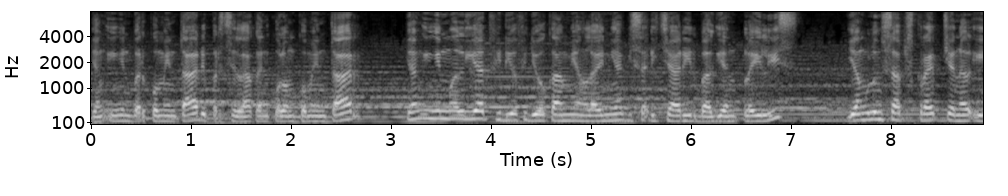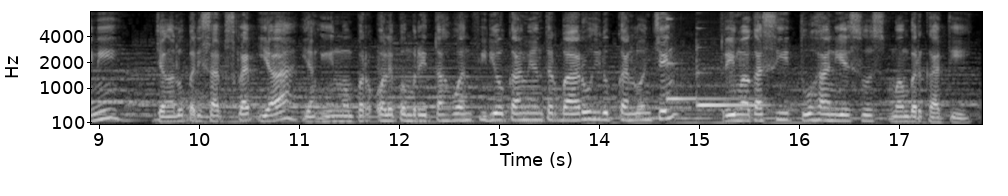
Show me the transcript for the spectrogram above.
Yang ingin berkomentar, dipersilakan kolom komentar. Yang ingin melihat video-video kami yang lainnya bisa dicari di bagian playlist. Yang belum subscribe channel ini, jangan lupa di subscribe ya. Yang ingin memperoleh pemberitahuan video kami yang terbaru, hidupkan lonceng. Terima kasih Tuhan Yesus memberkati.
